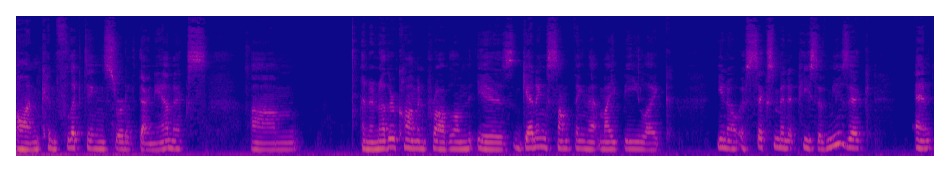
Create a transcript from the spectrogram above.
on conflicting sort of dynamics. Um, and another common problem is getting something that might be like, you know, a six minute piece of music and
